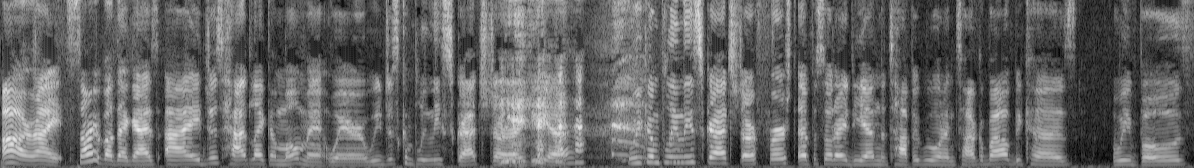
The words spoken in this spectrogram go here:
all right. Sorry about that guys. I just had like a moment where we just completely scratched our idea. We completely scratched our first episode idea and the topic we wanted to talk about because we both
